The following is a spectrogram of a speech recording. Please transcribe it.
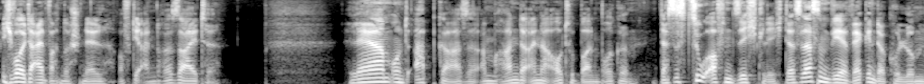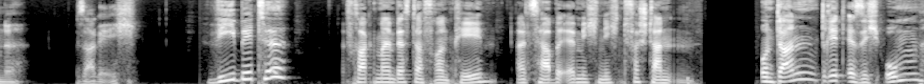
Ich wollte einfach nur schnell auf die andere Seite. Lärm und Abgase am Rande einer Autobahnbrücke. Das ist zu offensichtlich. Das lassen wir weg in der Kolumne, sage ich. Wie bitte? fragt mein bester Freund P., als habe er mich nicht verstanden. Und dann dreht er sich um,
